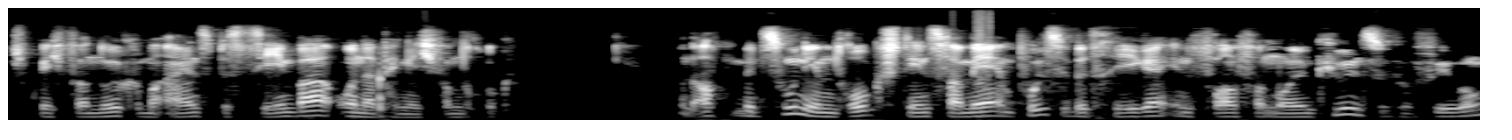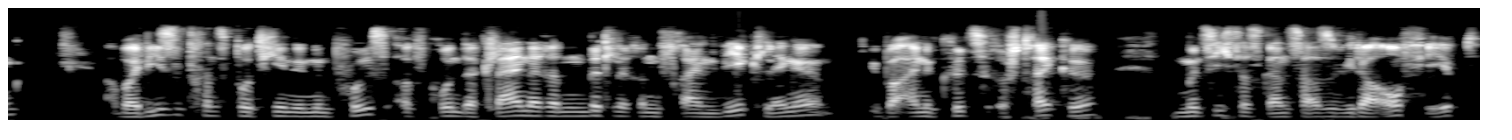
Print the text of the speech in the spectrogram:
sprich von 0,1 bis 10 bar, unabhängig vom Druck. Und auch mit zunehmendem Druck stehen zwar mehr Impulsüberträger in Form von Molekülen zur Verfügung, aber diese transportieren den Impuls aufgrund der kleineren mittleren freien Weglänge über eine kürzere Strecke, womit sich das Ganze also wieder aufhebt,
